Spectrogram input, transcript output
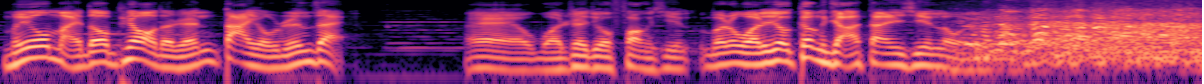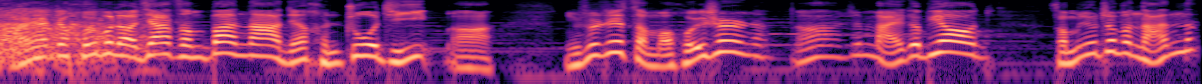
没有买到票的人大有人在。哎，我这就放心，不是我这就更加担心了。我就，哎呀，这回不了家怎么办呢？这很着急啊。你说这怎么回事呢？啊，这买个票怎么就这么难呢？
